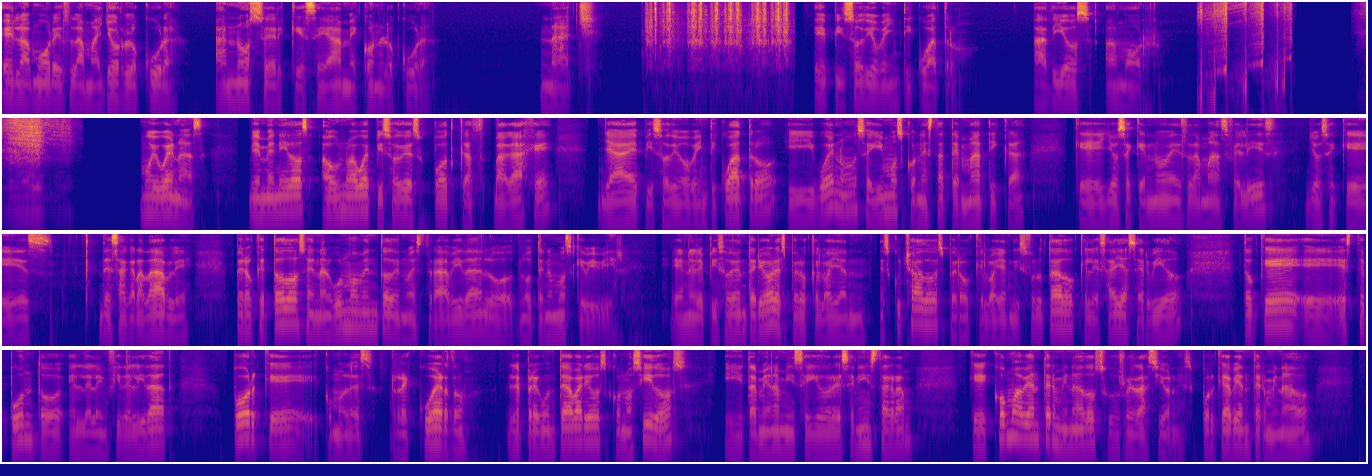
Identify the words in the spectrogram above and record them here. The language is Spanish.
El amor es la mayor locura, a no ser que se ame con locura. Nach. Episodio 24. Adiós, amor. Muy buenas. Bienvenidos a un nuevo episodio de su podcast Bagaje, ya episodio 24. Y bueno, seguimos con esta temática que yo sé que no es la más feliz, yo sé que es desagradable, pero que todos en algún momento de nuestra vida lo, tenemos que vivir. En el episodio anterior espero que lo hayan escuchado, espero que lo hayan disfrutado, que les haya servido. Toqué eh, este punto, el de la infidelidad, porque, como les recuerdo, le pregunté a varios conocidos y también a mis seguidores en Instagram que cómo habían terminado sus relaciones, por qué habían terminado,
